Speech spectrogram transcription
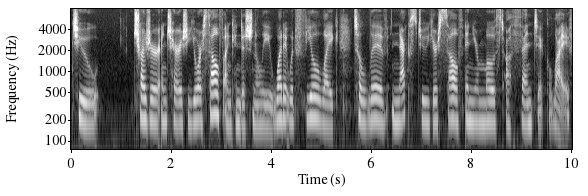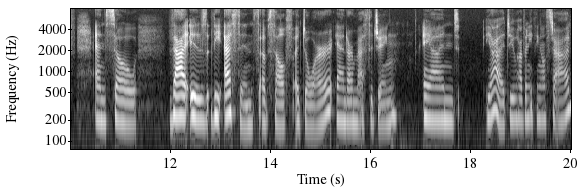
to treasure and cherish yourself unconditionally, what it would feel like to live next to yourself in your most authentic life. And so that is the essence of self adore and our messaging. And yeah, do you have anything else to add?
